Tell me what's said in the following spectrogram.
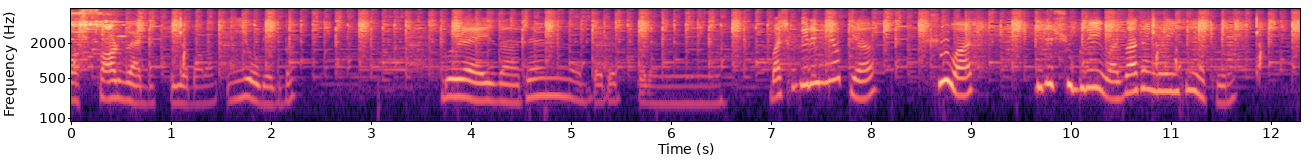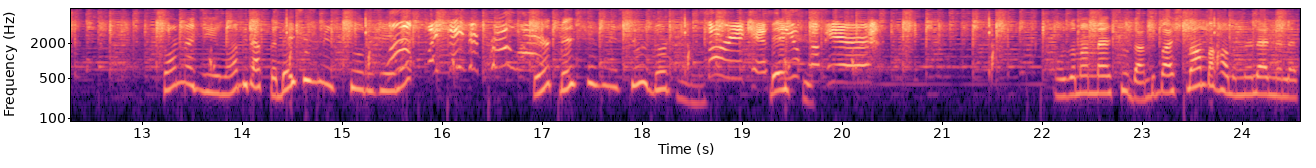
hasar verdik diyor bana. İyi oluyor bu da. Grey zaten. Başka görevim yok ya. Şu var. Bir de şu Grey var. Zaten Grey'inkini yapıyorum. Sonracığıma bir dakika 500 mü istiyordu prologue! Evet 500 mü istiyor 400 mü? Sorry I can't see you 500. from here. O zaman ben şuradan bir başlan bakalım neler neler.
